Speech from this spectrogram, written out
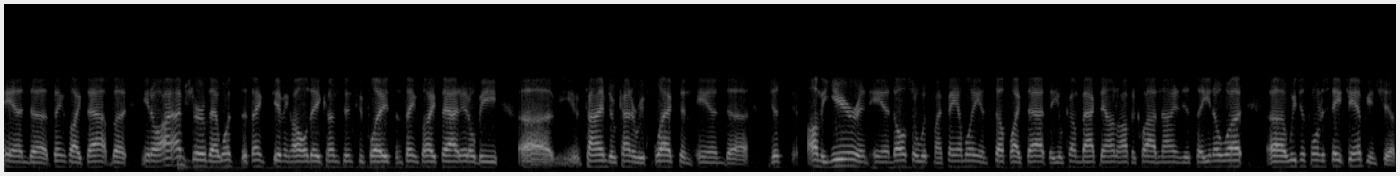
and uh, things like that. But you know, I, I'm sure that once the Thanksgiving holiday comes into place and things like that, it'll be uh, you know, time to kind of reflect and and uh, just on the year and and also with my family and stuff like that. That you'll come back down off of cloud nine and just say, you know what, uh, we just won a state championship.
